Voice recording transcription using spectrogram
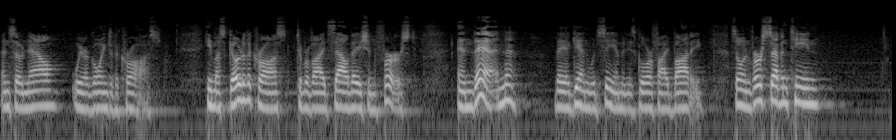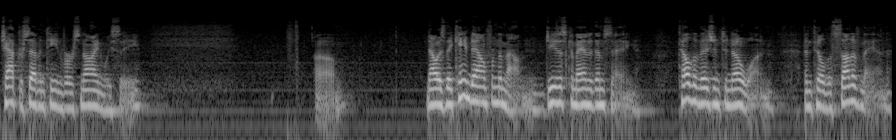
And so now we are going to the cross. He must go to the cross to provide salvation first, and then they again would see him in his glorified body. So in verse 17, chapter 17, verse 9, we see. Um, now, as they came down from the mountain, Jesus commanded them, saying, Tell the vision to no one until the Son of Man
